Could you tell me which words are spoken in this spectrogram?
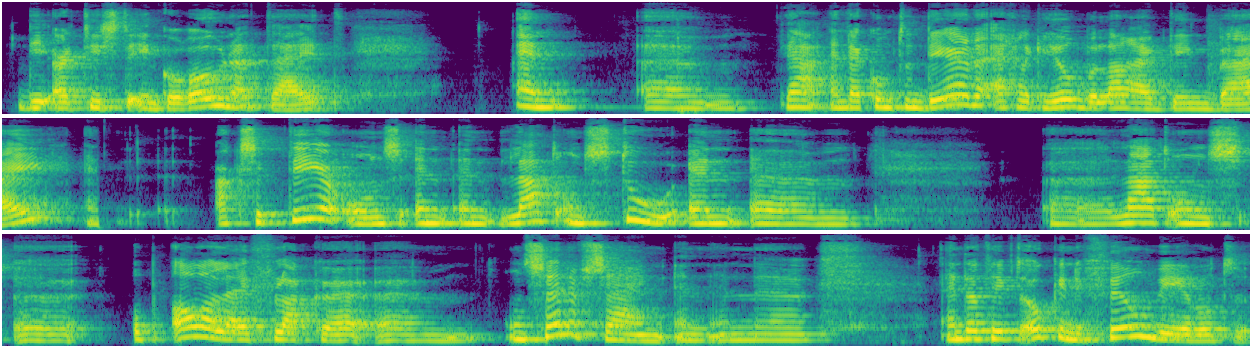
die artiesten in coronatijd, en, ehm, ja, en daar komt een derde eigenlijk heel belangrijk ding bij. En, accepteer ons en, en laat ons toe en ehm, eh, laat ons uh, op allerlei vlakken um, onszelf zijn. En, en, en dat heeft ook in de filmwereld,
